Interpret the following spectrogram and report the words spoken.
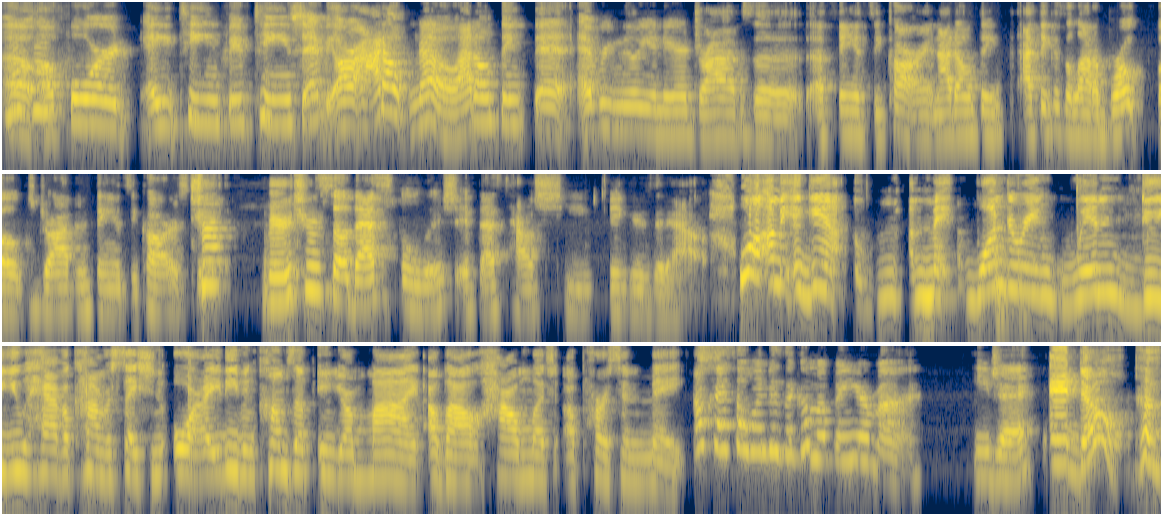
Mhm. A, a Ford 1815 Chevy, or I don't know. I don't think that every millionaire drives a, a fancy car, and I don't think I think it's a lot of broke folks driving fancy cars too. True. Very true. So that's foolish if that's how she figures it out. Well, I mean, again, wondering when do you have a conversation, or it even comes up in your mind about how much a person makes. Okay, so when does it come up in your mind, EJ? And don't, because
